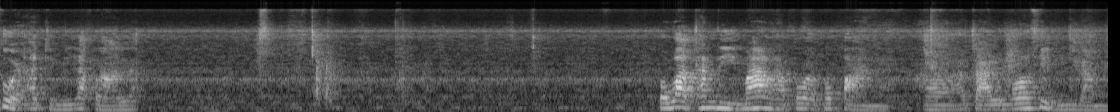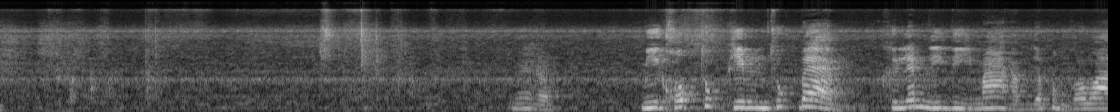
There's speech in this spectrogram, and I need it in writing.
สวยๆอาจจะมีหลักล้านแล้ว ประวัติท่านดีมากครับประวัติพ่อปานอ่าอาจารย์หลวงพ่อสิทธิ์ลิงดำนี่ครับ มีครบทุกพิมพ์ทุกแบบคือเล่มนี้ดีมากครับ เดี๋ยวผมก็ว่า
